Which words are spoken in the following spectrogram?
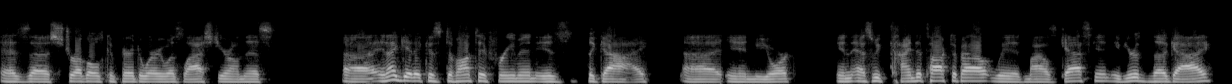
has uh, struggled compared to where he was last year on this, uh, and I get it because Devonta Freeman is the guy uh, in New York, and as we kind of talked about with Myles Gaskin, if you're the guy,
